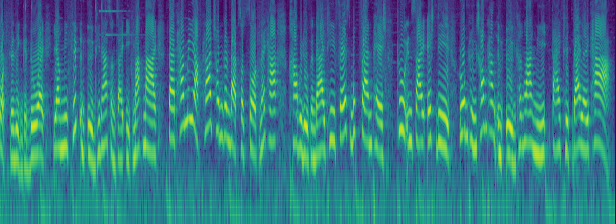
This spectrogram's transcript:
กดกระดิ่งกันด้วย ยังมีคลิปอื่น ๆ ที่น่าสนใจอีกมากมาย แต่ถ้าไม่อยากพลาดชมกันแบบสด ๆ นะคะ เข้าไปดูกันได้ที่ Facebook Fanpage True Insight HD รวมถึงช่องทางอื่น ๆ ข้างล่างนี้ใต้คลิปได้เลยค่ะ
